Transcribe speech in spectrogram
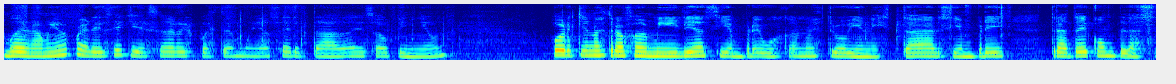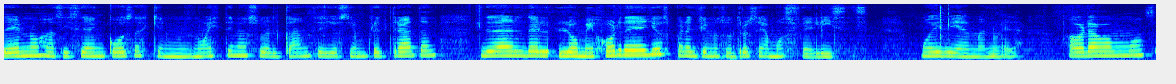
bueno, a mí me parece que esa respuesta es muy acertada, esa opinión, porque nuestra familia siempre busca nuestro bienestar, siempre trata de complacernos, así sean cosas que no estén a su alcance, ellos siempre tratan de dar lo mejor de ellos para que nosotros seamos felices. Muy bien, Manuela. Ahora vamos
